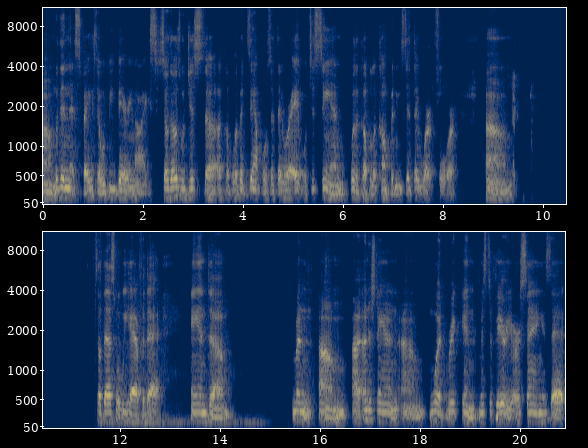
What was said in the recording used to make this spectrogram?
um, within that space that would be very nice. So those were just uh, a couple of examples that they were able to send with a couple of companies that they work for. Um, So that's what we have for that. And um, when um, I understand um, what Rick and Mr. Perry are saying is that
